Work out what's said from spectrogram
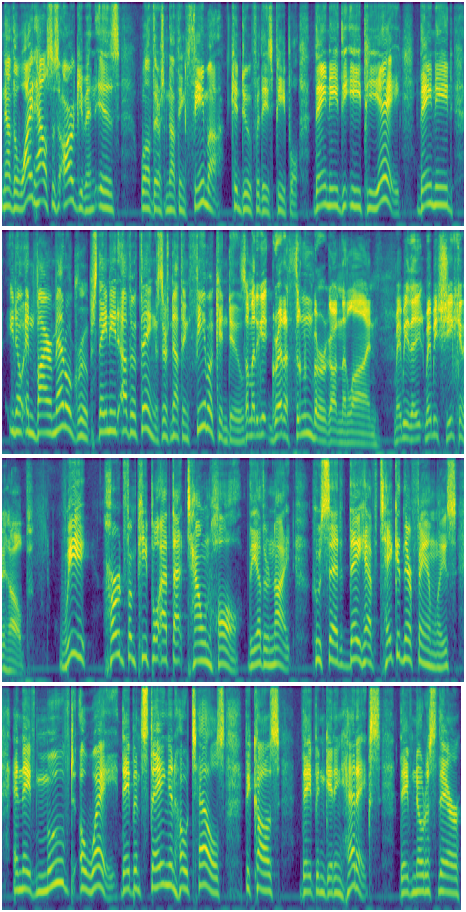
Now, the White House's argument is well, there's nothing FEMA can do for these people. They need the EPA. They need, you know, environmental groups. They need other things. There's nothing FEMA can do. Somebody get Greta Thunberg on the line. Maybe they maybe she can help. We heard from people at that town hall the other night who said they have taken their families and they've moved away. They've been staying in hotels because they've been getting headaches. They've noticed their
